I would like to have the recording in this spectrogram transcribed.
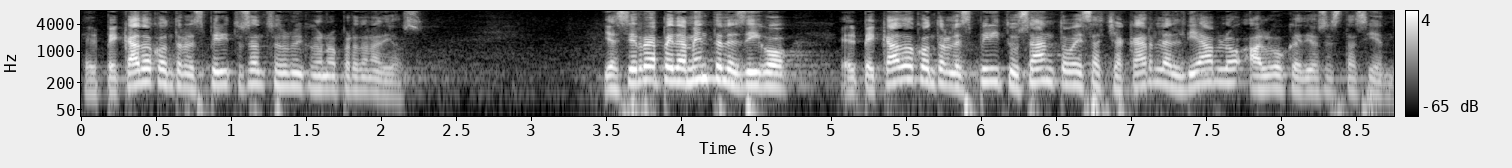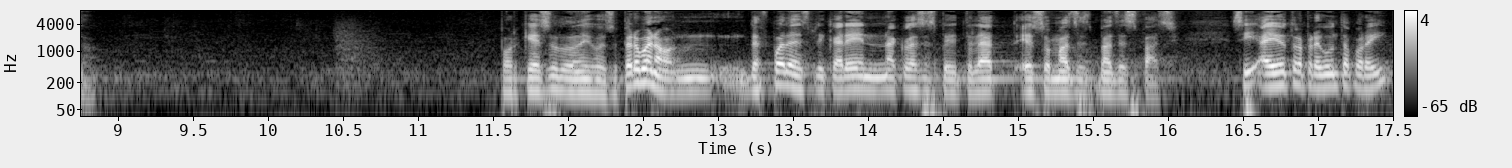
El pecado contra el Espíritu Santo es el único que no perdona a Dios. Y así rápidamente les digo, el pecado contra el Espíritu Santo es achacarle al diablo algo que Dios está haciendo. Porque eso es lo que dijo Jesús. Pero bueno, después les explicaré en una clase espiritual eso más, más despacio. ¿Sí? ¿Hay otra pregunta por ahí?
